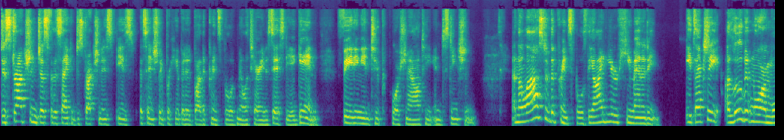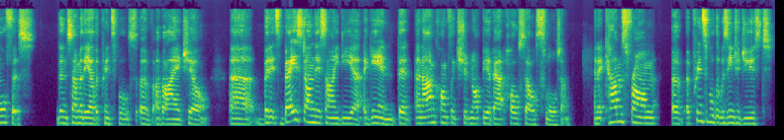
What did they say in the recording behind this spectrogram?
destruction just for the sake of destruction is, is essentially prohibited by the principle of military necessity, again, feeding into proportionality and distinction. And the last of the principles, the idea of humanity, it's actually a little bit more amorphous than some of the other principles of, of IHL. Uh, but it's based on this idea, again, that an armed conflict should not be about wholesale slaughter. And it comes from a, a principle that was introduced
